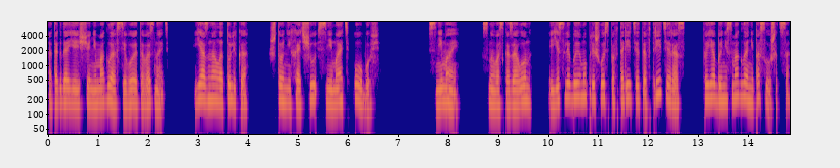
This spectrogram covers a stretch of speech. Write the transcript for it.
А тогда я еще не могла всего этого знать. Я знала только, что не хочу снимать обувь. «Снимай», — снова сказал он, и если бы ему пришлось повторить это в третий раз, то я бы не смогла не послушаться.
